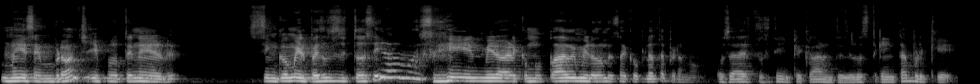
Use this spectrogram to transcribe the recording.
me dicen brunch y puedo tener 5 mil pesos y todo así, vamos, y miro a ver cómo pago y miro dónde saco plata, pero no, o sea, esto se tiene que acabar antes de los 30 porque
